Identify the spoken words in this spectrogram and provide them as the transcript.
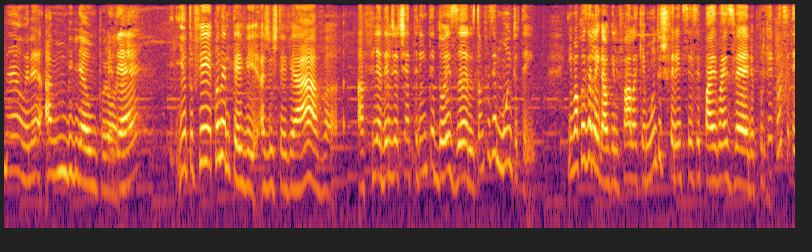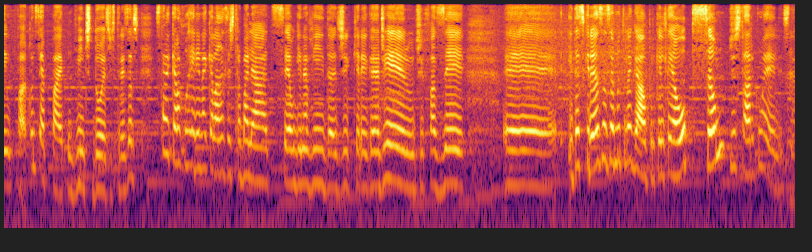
Não, ele é a um bilhão por hora. Ele é? E o Tufi, quando ele teve, a gente teve a Ava, a filha dele já tinha 32 anos, então fazia muito tempo. E uma coisa legal que ele fala que é muito diferente você ser pai mais velho, porque quando você, tem, quando você é pai com 22, 23 anos, você está naquela correria, naquela ânsia de trabalhar, de ser alguém na vida, de querer ganhar dinheiro, de fazer. É... E das crianças é muito legal, porque ele tem a opção de estar com eles, né?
